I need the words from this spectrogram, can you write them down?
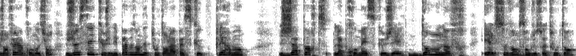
j'en fais la promotion. Je sais que je n'ai pas besoin d'être tout le temps là parce que clairement, j'apporte la promesse que j'ai dans mon offre et elle se vend sans que je sois tout le temps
